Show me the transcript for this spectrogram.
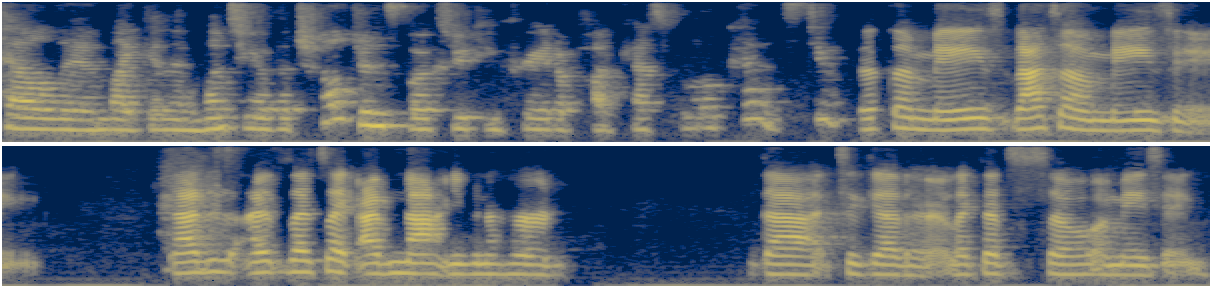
tail in, like, and then once you have the children's books, you can create a podcast for little kids too. That's amazing. That's amazing. That is, I, that's like, I've not even heard that together. Like, that's so amazing.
